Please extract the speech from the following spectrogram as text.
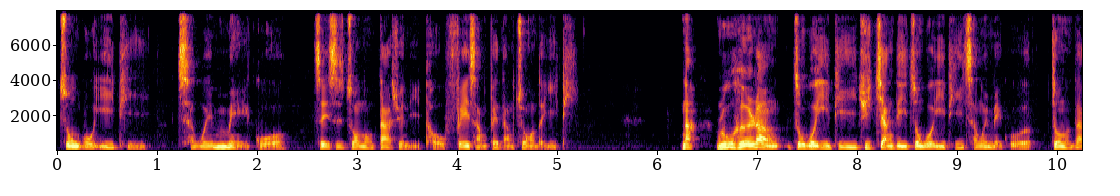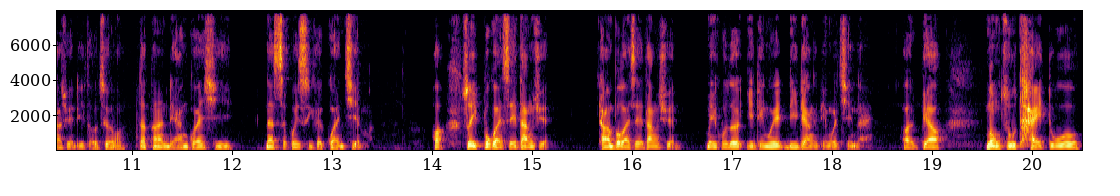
中国议题成为美国这次总统大选里头非常非常重要的议题。那如何让中国议题去降低中国议题成为美国总统大选里头最后？那当然两岸关系那是会是一个关键嘛。好，所以不管谁当选，台湾不管谁当选，美国的一定会力量一定会进来啊！不要弄出太多。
